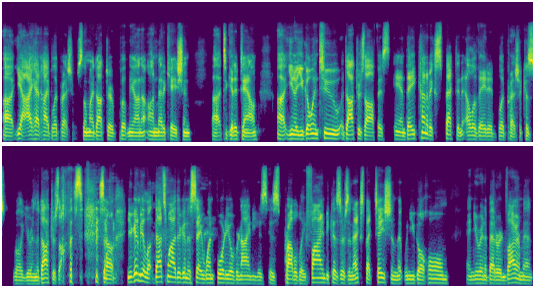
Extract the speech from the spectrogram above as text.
uh, yeah, I had high blood pressure. So my doctor put me on a, on medication uh, to get it down uh, you know, you go into a doctor's office and they kind of expect an elevated blood pressure because, well, you're in the doctor's office. so you're going to be, a lot, that's why they're going to say 140 over 90 is, is probably fine because there's an expectation that when you go home and you're in a better environment,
